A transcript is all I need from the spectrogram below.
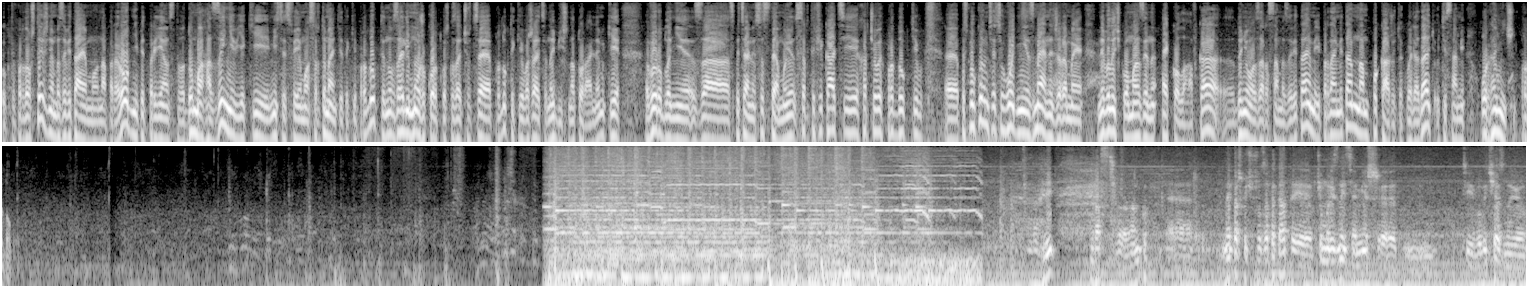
Впродовж тижня ми завітаємо на переробні підприємства, до магазинів, які містять в своєму асортименті такі продукти. Ну, взагалі можу коротко сказати, що це продукти, які вважаються найбільш натуральними, які вироблені за спеціальною системою сертифікації харчових продуктів. Е, Поспілкуємося сьогодні з менеджерами невеличкого магазину Еколавка. Е, До нього зараз саме завітаємо, і принаймні там нам покажуть, як виглядають оті самі органічні продукти. Здравствуйте, ранку. Е, Найперше хочу запитати, в чому різниця між е, цією величезною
